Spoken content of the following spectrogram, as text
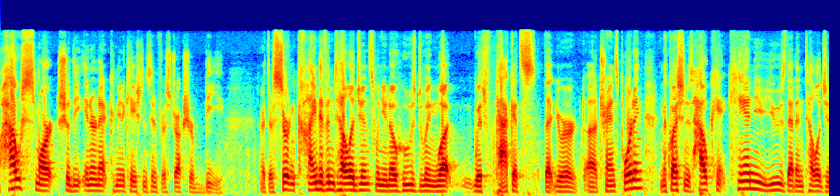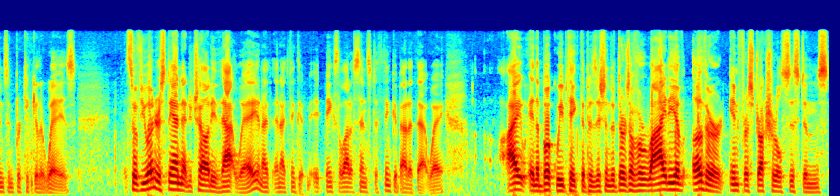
how smart should the internet communications infrastructure be? Right? There's certain kind of intelligence when you know who's doing what with packets that you're uh, transporting. And the question is, how can, can you use that intelligence in particular ways? So if you understand net neutrality that way, and I, and I think it, it makes a lot of sense to think about it that way, I, in the book, we take the position that there's a variety of other infrastructural systems,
